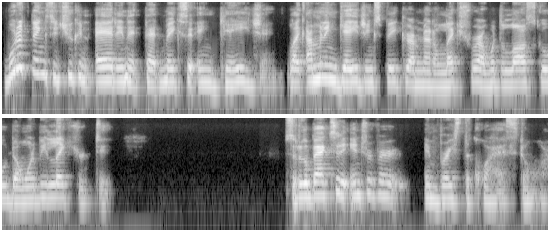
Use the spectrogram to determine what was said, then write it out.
what are things that you can add in it that makes it engaging? Like I'm an engaging speaker. I'm not a lecturer. I went to law school. Don't want to be lectured to. So to go back to the introvert, embrace the quiet storm.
